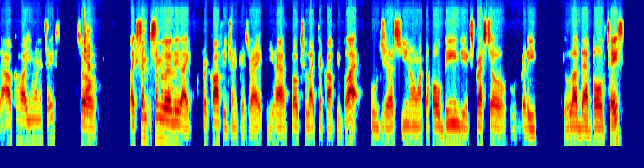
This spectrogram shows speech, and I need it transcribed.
the alcohol you want to taste? So yeah. like sim- similarly like for coffee drinkers right? You have folks who like their coffee black who just you know want the whole bean the espresso who really love that bold taste.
